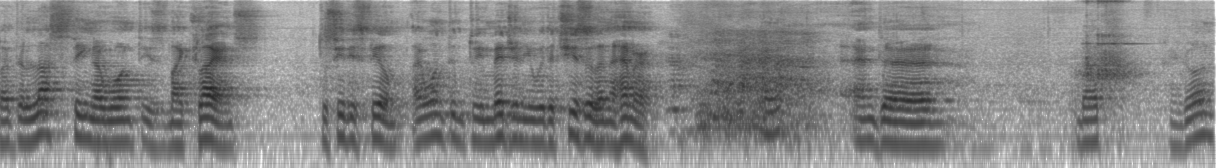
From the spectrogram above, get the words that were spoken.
but the last thing I want is my clients to see this film. I want them to imagine you with a chisel and a hammer. and, and uh, but hang on.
